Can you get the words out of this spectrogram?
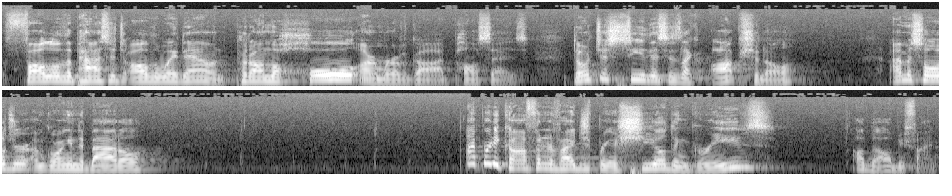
follow the passage all the way down. Put on the whole armor of God, Paul says. Don't just see this as like optional. I'm a soldier, I'm going into battle. I'm pretty confident if I just bring a shield and greaves, I'll be, I'll be fine.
